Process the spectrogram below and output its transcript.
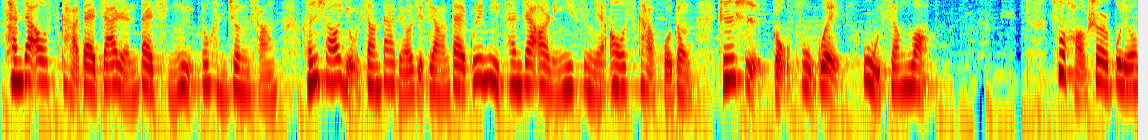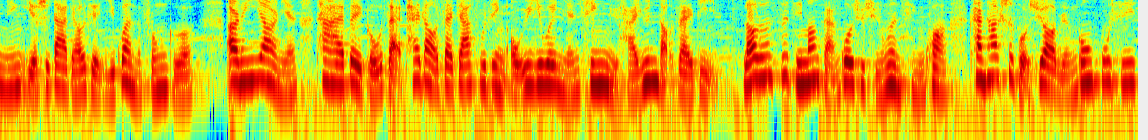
参加奥斯卡带家人带情侣都很正常，很少有像大表姐这样带闺蜜参加二零一四年奥斯卡活动，真是苟富贵勿相忘。做好事儿不留名也是大表姐一贯的风格。二零一二年，她还被狗仔拍到在家附近偶遇一位年轻女孩晕倒在地，劳伦斯急忙赶过去询问情况，看她是否需要人工呼吸，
